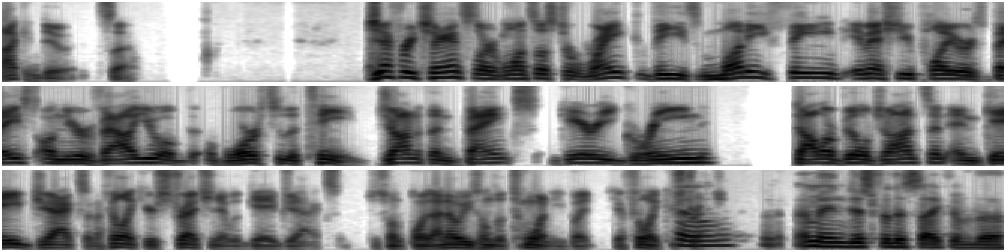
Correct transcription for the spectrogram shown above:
I can do it. So Jeffrey Chancellor wants us to rank these money themed MSU players based on your value of, of worth to the team. Johnthan Banks, Gary Green, Dollar Bill Johnson, and Gabe Jackson. I feel like you're stretching it with Gabe Jackson. Just want to point. I know he's on the 20, but I feel like you're stretching. Well, I mean, just for the sake of the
